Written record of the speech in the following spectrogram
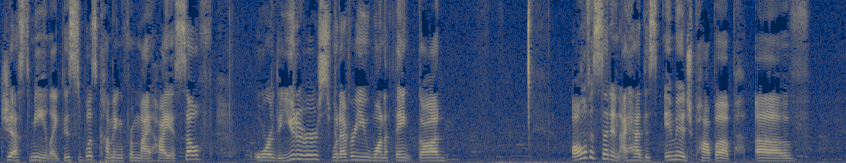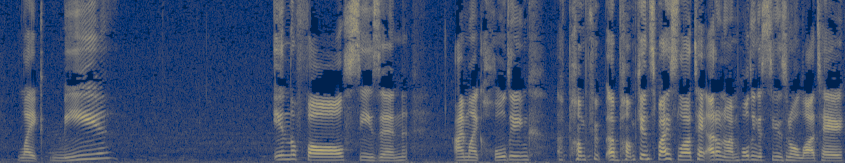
just me. Like this was coming from my highest self or the universe, whatever you want to thank God. All of a sudden, I had this image pop up of like me in the fall season. I'm like holding a pumpkin a pumpkin spice latte. I don't know. I'm holding a seasonal latte.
